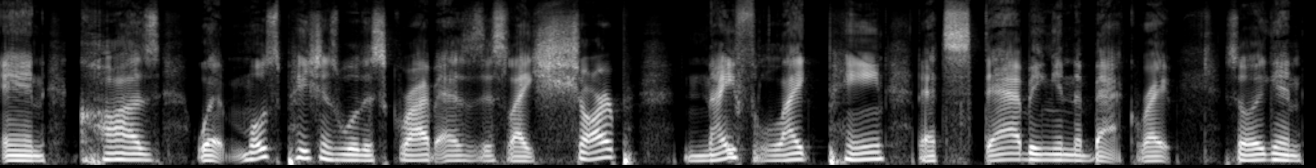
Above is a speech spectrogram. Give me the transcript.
and cause what most patients will describe as this like sharp knife like pain that's stabbing in the back, right? So, again,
